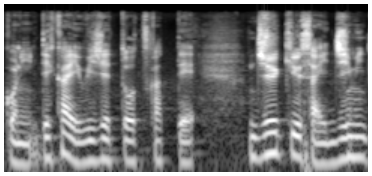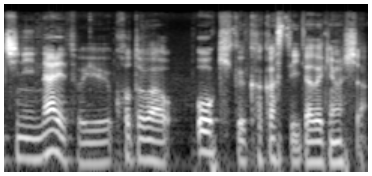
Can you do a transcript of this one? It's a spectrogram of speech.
個にでかいウィジェットを使って19歳地道になれという言葉を大きく書かせていただきました。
